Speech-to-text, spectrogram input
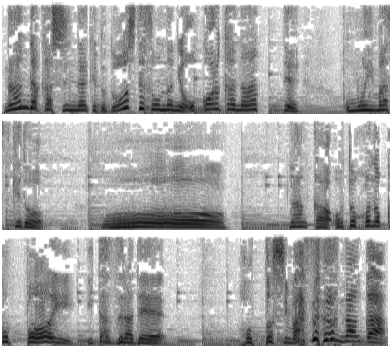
なんだか知んないけど、どうしてそんなに怒るかなって思いますけど。おー。なんか男の子っぽいいたずらで、ほっとします。なんか、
